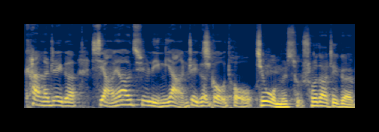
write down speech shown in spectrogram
看了这个，想要去领养这个狗头？其实我们说说到这个，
